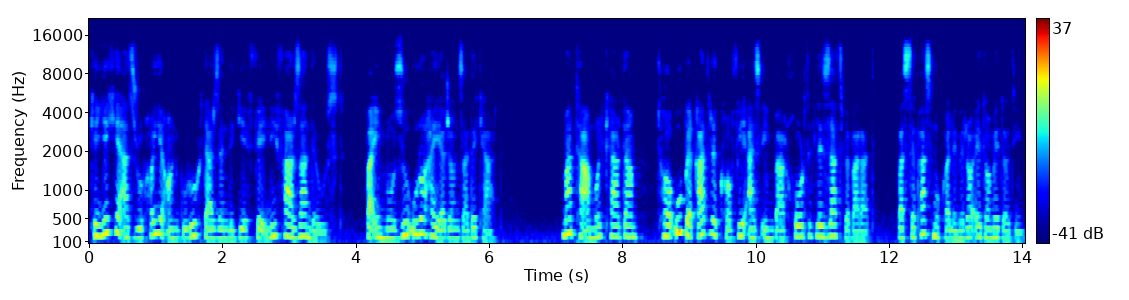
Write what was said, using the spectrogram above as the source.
که یکی از روحهای آن گروه در زندگی فعلی فرزند اوست و این موضوع او را هیجان زده کرد. من تأمل کردم تا او به قدر کافی از این برخورد لذت ببرد و سپس مکالمه را ادامه دادیم.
